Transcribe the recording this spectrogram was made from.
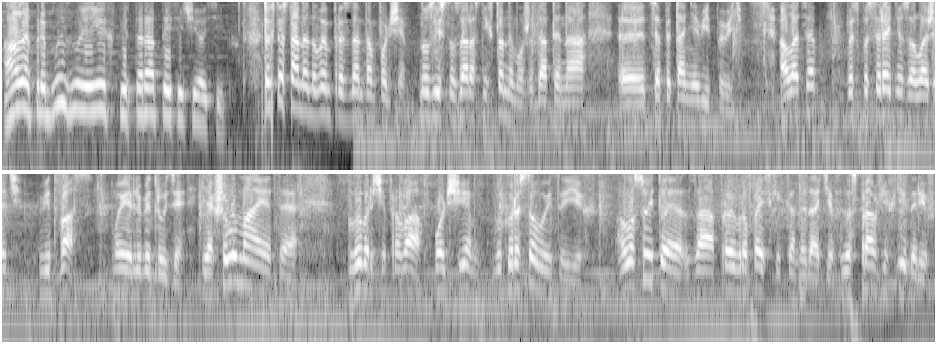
але приблизно їх півтора тисячі осіб. То хто стане новим президентом Польщі? Ну звісно, зараз ніхто не може дати на е, це питання відповідь. Але це безпосередньо залежить від вас, мої любі друзі. Якщо ви маєте виборчі права в Польщі, використовуйте їх. Голосуйте за проєвропейських кандидатів, за справжніх лідерів,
